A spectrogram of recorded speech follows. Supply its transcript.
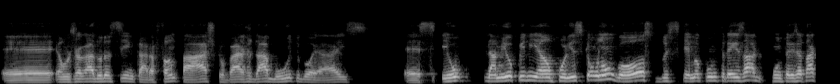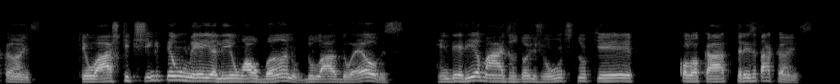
É, é, um jogador assim, cara, fantástico, vai ajudar muito o Goiás. É, eu, na minha opinião, por isso que eu não gosto do esquema com três, com três atacantes, que eu acho que tinha que ter um meio ali, um Albano do lado do Elvis, renderia mais os dois juntos do que colocar três atacantes.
